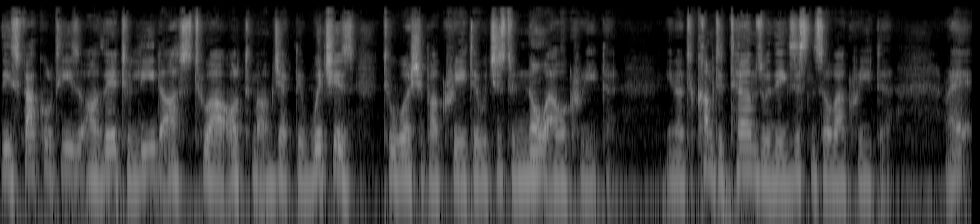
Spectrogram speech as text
these faculties are there to lead us to our ultimate objective, which is to worship our Creator, which is to know our Creator you know, to come to terms with the existence of our Creator, right?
